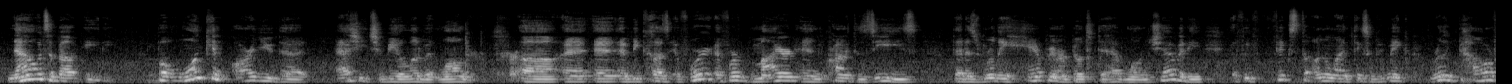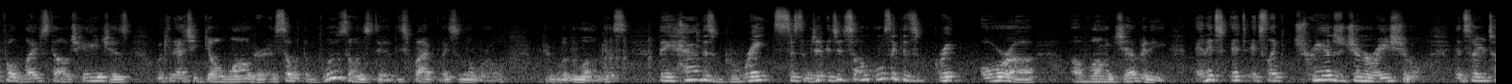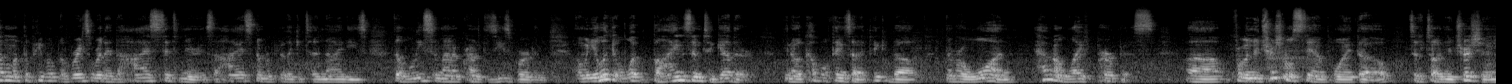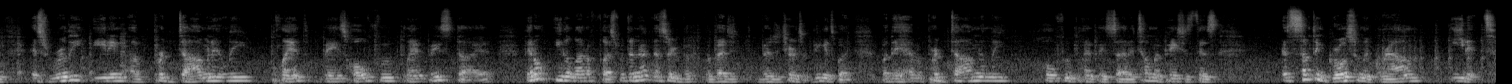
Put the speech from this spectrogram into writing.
Now it's about 80. But one can argue that actually it should be a little bit longer. Uh, and, and, and because if we're, if we're mired in chronic disease that is really hampering our ability to have longevity, if we fix the underlying things, if we make really powerful lifestyle changes, we can actually go longer. And so what the Blue Zones did, these five places in the world where people live the longest, they have this great system. It's just almost like this great aura of longevity, and it's it's, it's like transgenerational. And so you're talking about the people, the race where they have the highest centenarians, the highest number of people that get to the 90s, the least amount of chronic disease burden. And when you look at what binds them together, you know, a couple things that I think about. Number one, having a life purpose. Uh, from a nutritional standpoint, though, to talk nutrition, it's really eating a predominantly plant-based, whole food, plant-based diet. They don't eat a lot of flesh, but they're not necessarily veg- vegetarians or vegans, but but they have a predominantly whole food, plant-based diet. I tell my patients this: if something grows from the ground, eat it.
